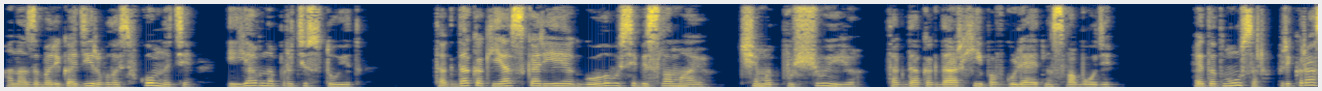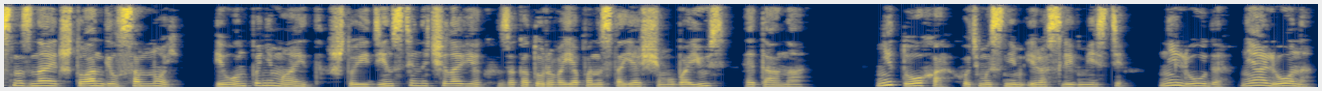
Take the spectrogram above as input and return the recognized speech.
Она забаррикадировалась в комнате и явно протестует, тогда как я скорее голову себе сломаю, чем отпущу ее, тогда, когда Архипов гуляет на свободе. Этот мусор прекрасно знает, что ангел со мной, и он понимает, что единственный человек, за которого я по-настоящему боюсь, это она. Не Тоха, хоть мы с ним и росли вместе, не Люда, не Алена.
